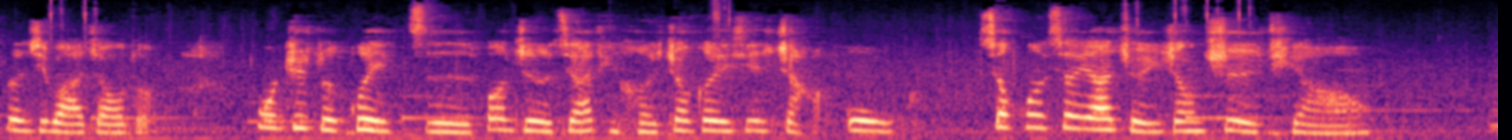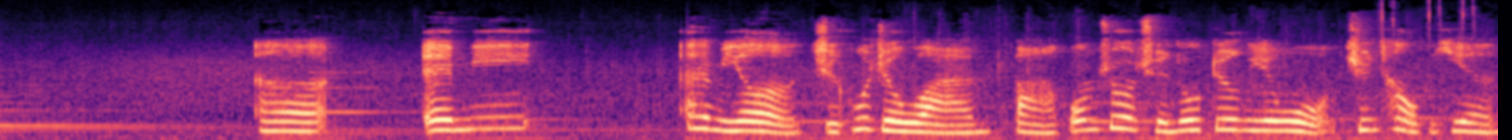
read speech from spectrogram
乱七八糟的。木质的柜子放着家庭合照跟一些杂物，相框下压着一张纸条。呃，艾米，艾米尔只顾着玩，把工作全都丢给我，真讨厌。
